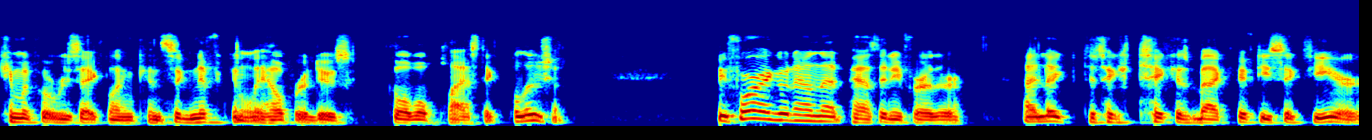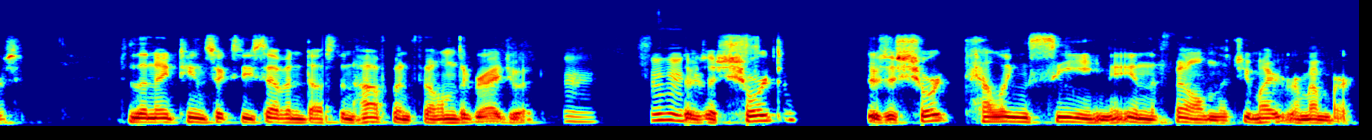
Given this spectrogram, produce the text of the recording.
chemical recycling can significantly help reduce global plastic pollution. Before I go down that path any further, I'd like to take, take us back 56 years to the 1967 Dustin Hoffman film, The Graduate. Mm-hmm. There's a short there's a short telling scene in the film that you might remember.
